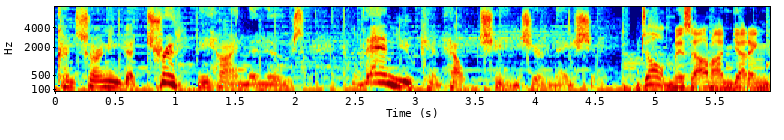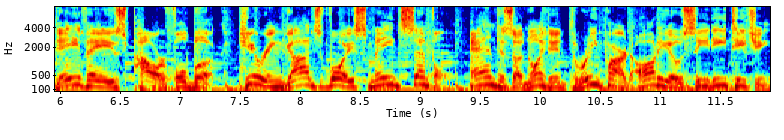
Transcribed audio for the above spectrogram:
concerning the truth behind the news, then you can help change your nation. Don't miss out on getting Dave Hayes' powerful book, Hearing God's Voice Made Simple, and his anointed three part audio CD teaching,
